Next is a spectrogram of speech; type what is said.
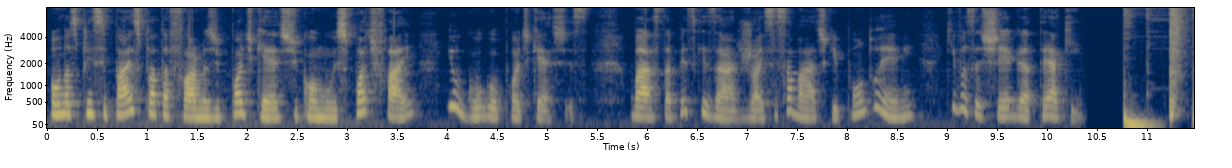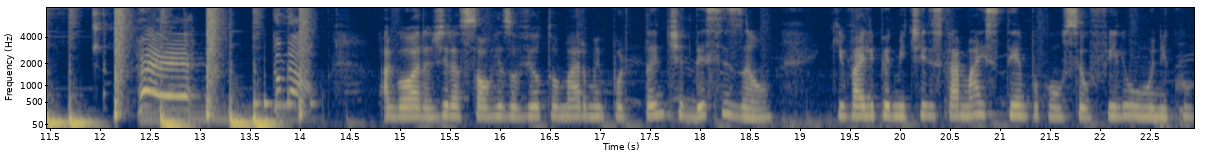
ou nas principais plataformas de podcast como o Spotify e o Google Podcasts. Basta pesquisar Joyce Sabatic.m que você chega até aqui. Agora, Girassol resolveu tomar uma importante decisão que vai lhe permitir estar mais tempo com o seu filho único.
